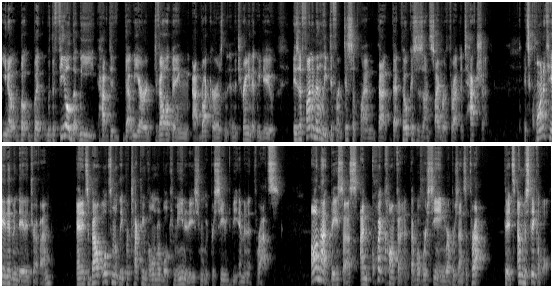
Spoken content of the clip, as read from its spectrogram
you know, but but with the field that we have to, that we are developing at Rutgers and, and the training that we do is a fundamentally different discipline that that focuses on cyber threat detection. It's quantitative and data driven, and it's about ultimately protecting vulnerable communities from what we perceive to be imminent threats on that basis, I'm quite confident that what we're seeing represents a threat. It's unmistakable.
